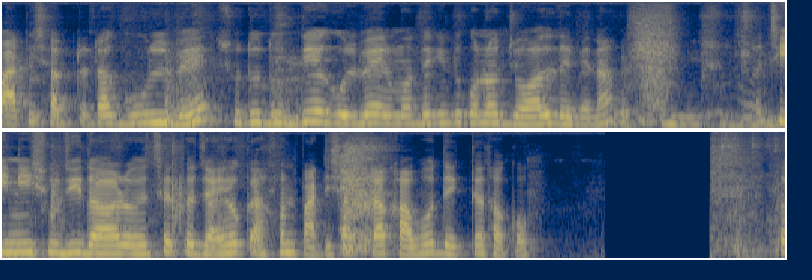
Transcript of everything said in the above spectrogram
পাটি সাপটাটা গুলবে, শুধু দুধ দিয়ে গুলবে, এর মধ্যে কিন্তু কোনো জল দেবে না। চিনি সুজি দেওয়া রয়েছে, তো যাই হোক, এখন পাটি সাপটা খাব, দেখতে থাকো। তো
